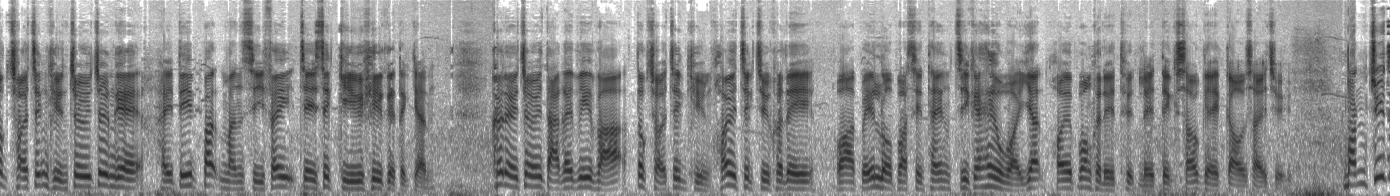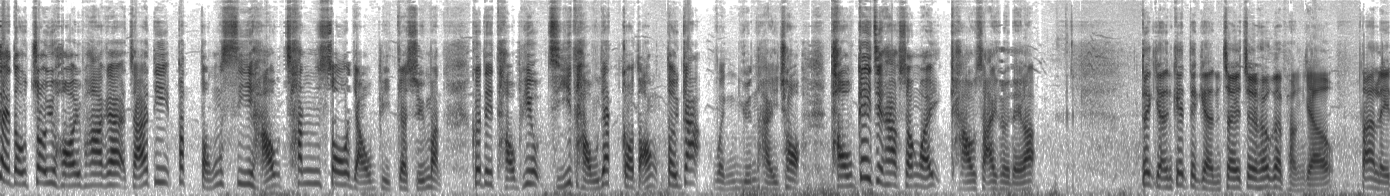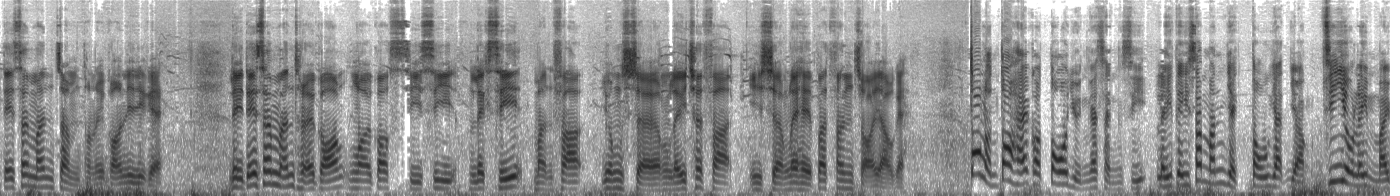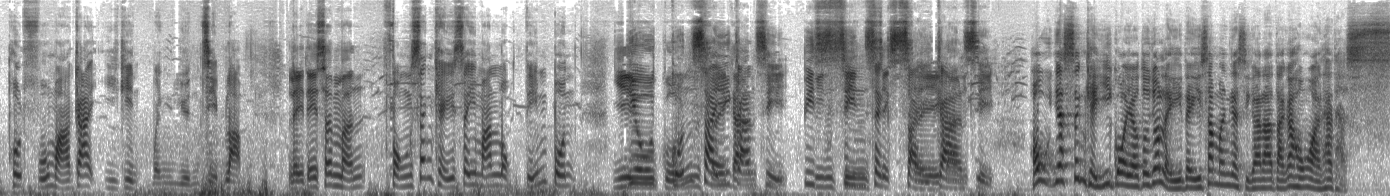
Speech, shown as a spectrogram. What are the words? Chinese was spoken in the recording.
獨裁政權最憎嘅係啲不問是非、借識叫囂嘅敵人。佢哋最大嘅 V 把獨裁政權可以藉住佢哋話俾老百姓聽，自己係唯一可以幫佢哋脱離敵手嘅救世主。民主制度最害怕嘅就係一啲不懂思考、親疏有別嘅選民，佢哋投票只投一個黨，對家永遠係錯，投機政客上位靠晒佢哋啦。敵人嘅敵人就係最好嘅朋友，但係離地新聞就唔同你講呢啲嘅。離地新聞同你講外國時事、歷史、文化，用常理出發，而常理係不分左右嘅。多倫多係一個多元嘅城市，離地新聞亦都一樣。只要你唔係潑婦罵街，意見永遠接納。離地新聞逢星期四晚六點半，要管世間事，必先識世間事。好，一星期已過，又到咗離地新聞嘅時間啦！大家好，我係 Titus。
